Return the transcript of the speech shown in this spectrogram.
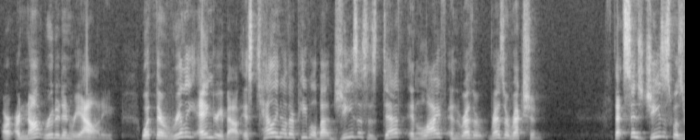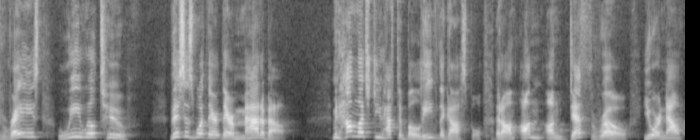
are, are not rooted in reality. What they're really angry about is telling other people about Jesus' death and life and resurrection. That since Jesus was raised, we will too. This is what they're, they're mad about. I mean, how much do you have to believe the gospel that on, on, on death row, you are now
